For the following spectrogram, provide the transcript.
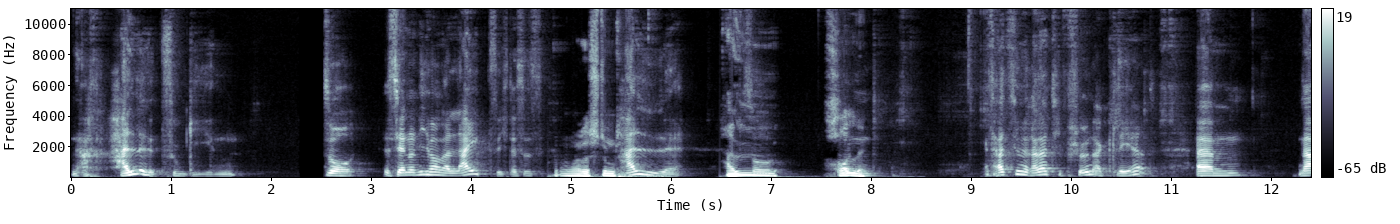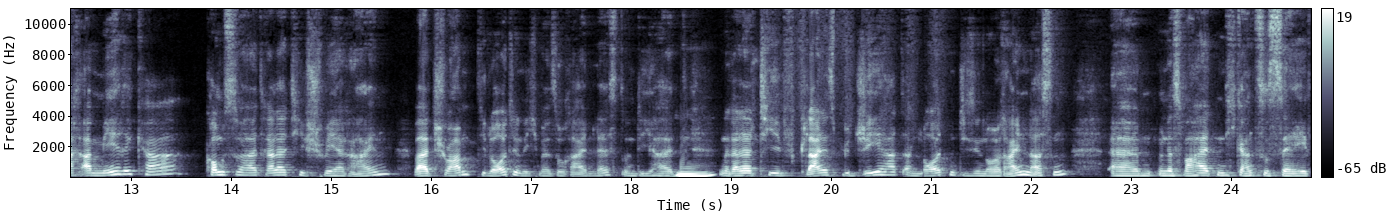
nach Halle zu gehen. So, ist ja noch nicht mal Leipzig, das ist Ja, das stimmt. Halle. Halle. So. Holle. Und das hat sie mir relativ schön erklärt. Ähm, nach Amerika kommst du halt relativ schwer rein, weil Trump die Leute nicht mehr so reinlässt und die halt Mhm. ein relativ kleines Budget hat an Leuten, die sie neu reinlassen. Ähm, und das war halt nicht ganz so safe.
